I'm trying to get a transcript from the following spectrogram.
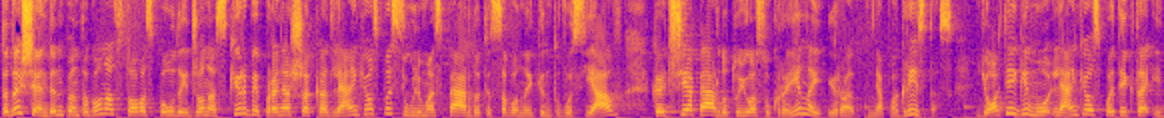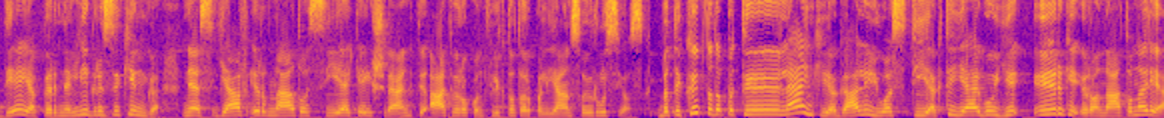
Tada šiandien Pentagono atstovas spaudai Jonas Kirby praneša, kad Lenkijos pasiūlymas perduoti savo naikintuvus JAV, kad šie perduotų juos Ukrainai, yra nepagrystas. Jo teigimu, Lenkijos pateikta idėja pernelyg rizikinga, nes JAV ir NATO siekia išvengti atviro konflikto tarp Alijanso ir Rusijos. Bet tai kaip tada pati Lenkija gali juos tiekti, jeigu ji irgi yra NATO narė?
